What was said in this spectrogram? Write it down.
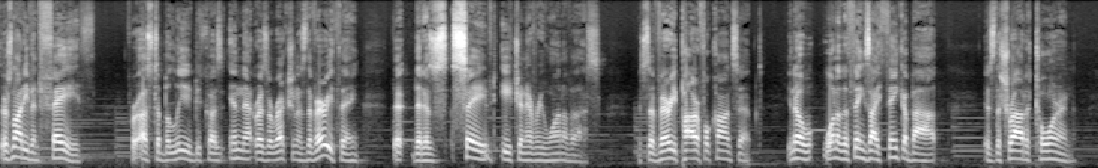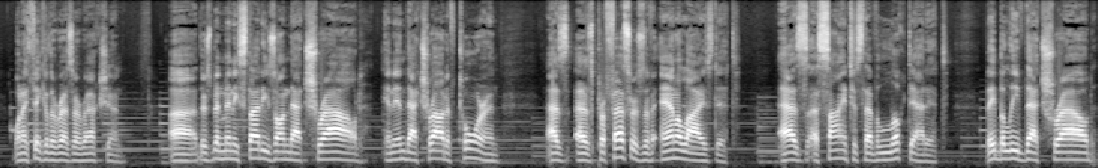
there's not even faith for us to believe because in that resurrection is the very thing that, that has saved each and every one of us. It's a very powerful concept. You know, one of the things I think about is the Shroud of Turin when I think of the resurrection. Uh, there's been many studies on that shroud, and in that Shroud of Turin, as, as professors have analyzed it, as uh, scientists have looked at it, they believe that shroud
